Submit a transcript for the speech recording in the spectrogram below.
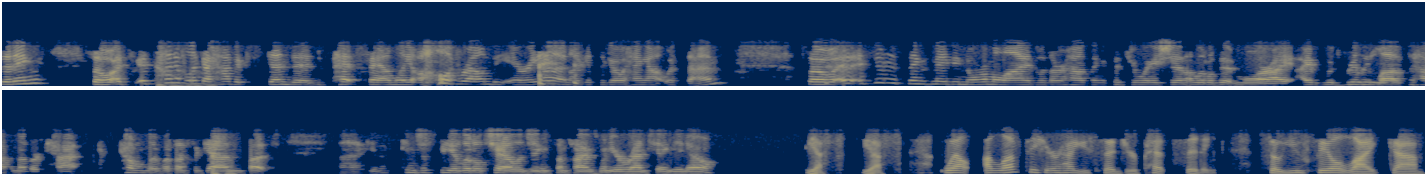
sitting. So it's it's kind of like I have extended pet family all around the area, and I get to go hang out with them. So as soon as things maybe normalize with our housing situation a little bit more, I, I would really love to have another cat come live with us again. But uh, you know, it can just be a little challenging sometimes when you're renting. You know. Yes, yes. Well, I love to hear how you said you're pet sitting. So you feel like um,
